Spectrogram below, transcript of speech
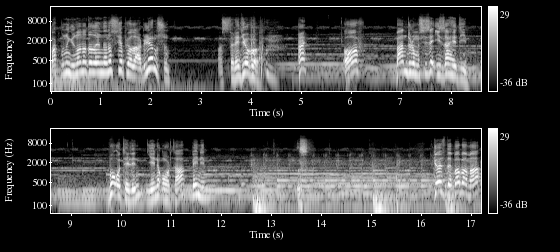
Bak bunu Yunan adalarında nasıl yapıyorlar biliyor musun? Aslı ne diyor bu? Ha? Of! Ben durumu size izah edeyim. Bu otelin yeni ortağı benim. Nasıl? Gözde babama,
